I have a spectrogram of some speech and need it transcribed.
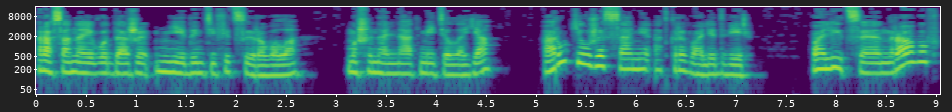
раз она его даже не идентифицировала. Машинально отметила я, а руки уже сами открывали дверь. Полиция нравов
